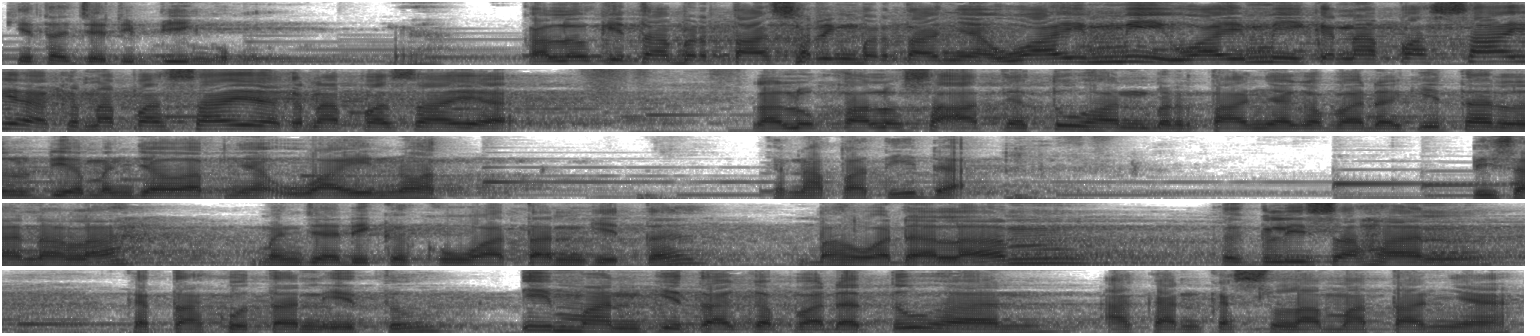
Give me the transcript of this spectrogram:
kita jadi bingung. Ya. Kalau kita bertanya, sering bertanya, why me, why me, kenapa saya, kenapa saya, kenapa saya? Lalu kalau saatnya Tuhan bertanya kepada kita lalu dia menjawabnya why not? Kenapa tidak? Di sanalah menjadi kekuatan kita bahwa dalam kegelisahan, ketakutan itu iman kita kepada Tuhan akan keselamatannya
